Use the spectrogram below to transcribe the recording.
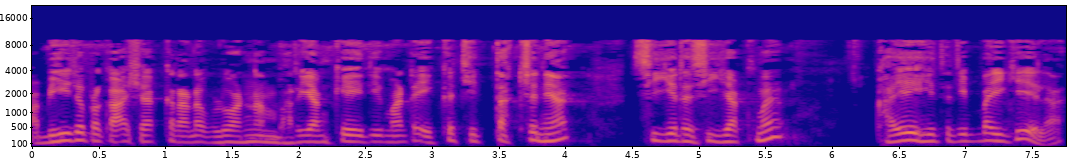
અભීත ප්‍රකාශයක් කරන්න පුළුවන් නම් භරියංකේදී මට එක චිත්තක්ෂණයක් 100%ක්ම කයේ හිත තිබ්බයි කියලා.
